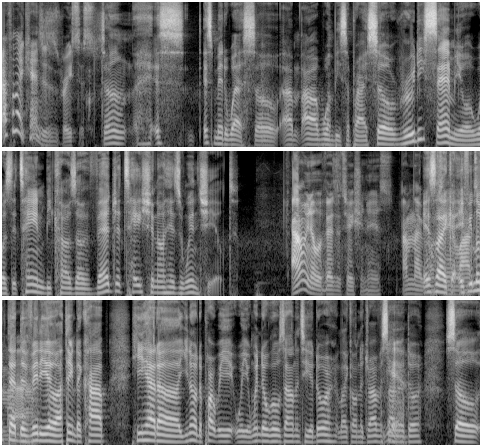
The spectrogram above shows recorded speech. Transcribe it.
I feel like Kansas is racist. Don't it's it's Midwest, so um, I wouldn't be surprised. So Rudy Samuel was detained because of vegetation on his windshield. I don't even know what vegetation is. I'm not. It's like if you looked at the video, I think the cop he had a uh, you know the part where you, where your window goes down into your door, like on the driver's side yeah. of the door. So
